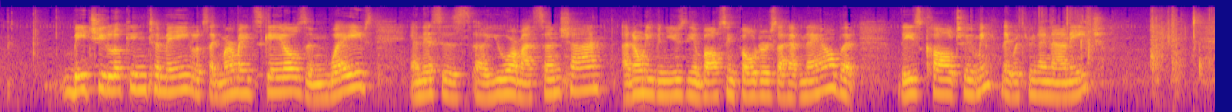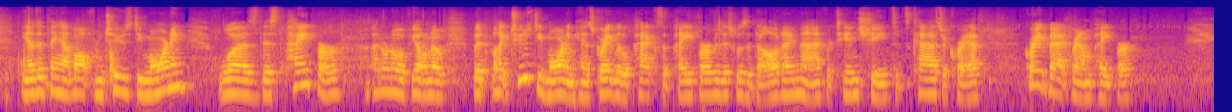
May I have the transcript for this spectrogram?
beachy looking to me. Looks like mermaid scales and waves. And this is uh, You Are My Sunshine. I don't even use the embossing folders I have now, but these called to me. They were $3.99 each. The other thing I bought from Tuesday morning was this paper. I don't know if y'all know, but like Tuesday morning has great little packs of paper. This was $1.99 for 10 sheets. It's Kaiser Kaisercraft. Great background paper.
